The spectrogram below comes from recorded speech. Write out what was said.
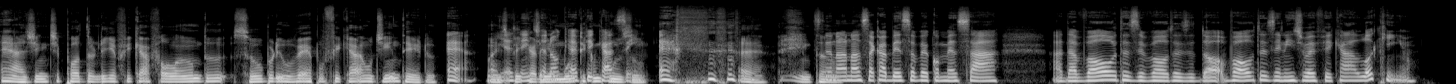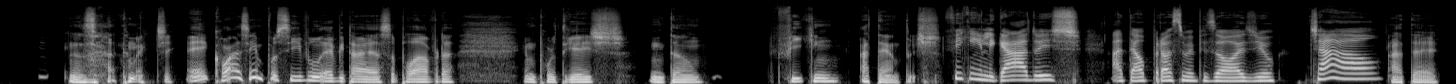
É, a gente poderia ficar falando sobre o verbo ficar o dia inteiro. É. Mas e a gente não quer ficar confuso. assim. É. É, então. Senão a nossa cabeça vai começar a dar voltas e voltas e voltas e a gente vai ficar louquinho. Exatamente. É quase impossível evitar essa palavra em português. Então, fiquem atentos. Fiquem ligados. Até o próximo episódio. Tchau! Até.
